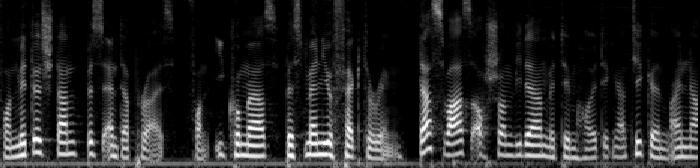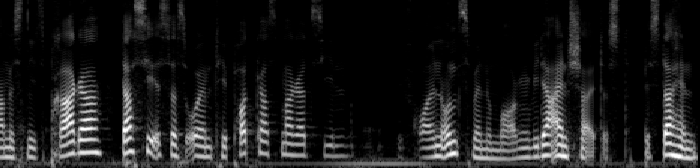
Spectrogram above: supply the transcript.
von Mittelstand bis Enterprise, von E-Commerce bis Manufacturing. Das war's auch schon wieder mit dem heutigen Artikel. Mein Name ist Nies Prager. Das hier ist das OMT Podcast Magazin. Wir freuen uns, wenn du morgen wieder einschaltest. Bis dahin.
